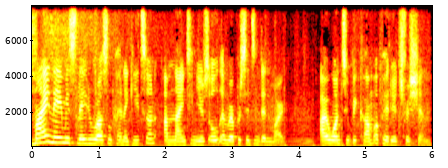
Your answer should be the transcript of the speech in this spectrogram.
My name is Lady Russell Panagiton. I'm 19 years old and representing Denmark. I want to become a pediatrician.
